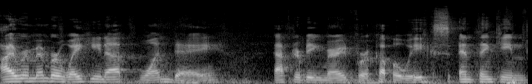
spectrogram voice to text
I remember waking up one day after being married for a couple weeks and thinking,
